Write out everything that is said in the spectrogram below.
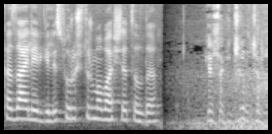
Kazayla ilgili soruşturma başlatıldı. Gençler çıkıp çabuk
